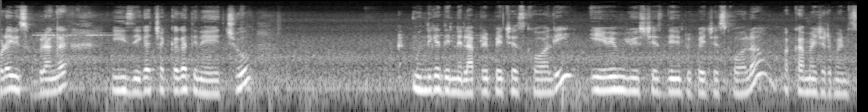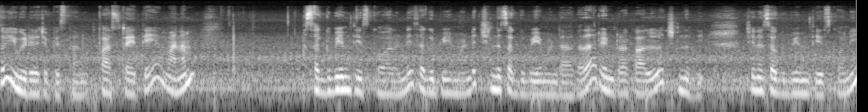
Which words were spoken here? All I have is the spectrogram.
కూడా ఇవి శుభ్రంగా ఈజీగా చక్కగా తినేయచ్చు. ముందుగా దీన్ని ఎలా ప్రిపేర్ చేసుకోవాలి? ఏమేమి యూజ్ చేసి దీన్ని ప్రిపేర్ చేసుకోవాలో పక్కా మెజర్మెంట్స్ ఈ వీడియో చూపిస్తాను. ఫస్ట్ అయితే మనం సగ్గుబియ్యం తీసుకోవాలండి. సగ్గుబియ్యం అంటే చిన్న సగ్గుబియ్యం అంటారు కదా రెండు రకాలలో చిన్నది. చిన్న సగ్గుబియ్యం తీసుకొని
